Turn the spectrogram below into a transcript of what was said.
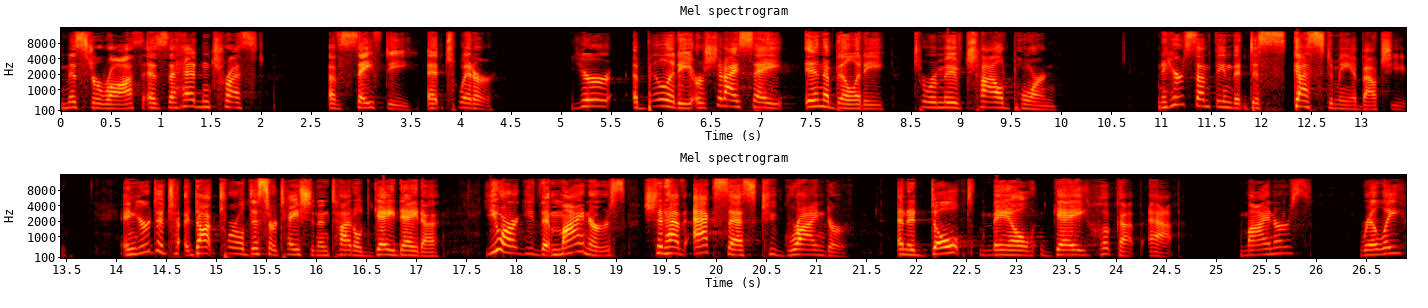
Mr. Roth, as the head and trust of safety at Twitter, your ability, or should I say, inability, to remove child porn. Now, here's something that disgusts me about you. In your doctoral dissertation entitled Gay Data, you argued that minors should have access to Grindr an adult male gay hookup app. Minors? Really?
